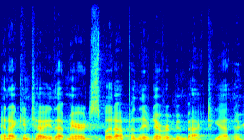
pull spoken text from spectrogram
And I can tell you that marriage split up and they've never been back together.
